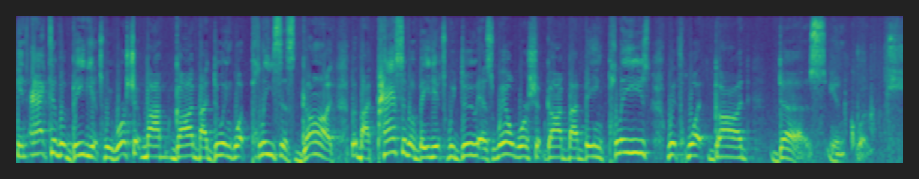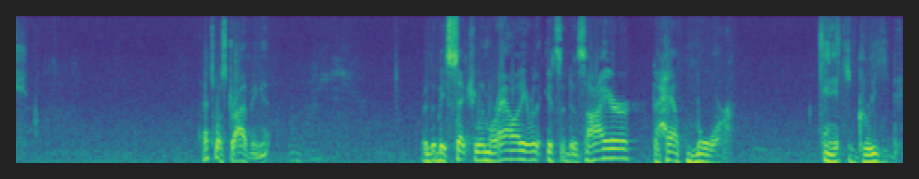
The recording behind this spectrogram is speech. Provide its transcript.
In active obedience, we worship by God by doing what pleases God. But by passive obedience, we do as well worship God by being pleased with what God does. End quote. That's what's driving it whether it be sexual immorality or it's a desire to have more. And it's greed.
